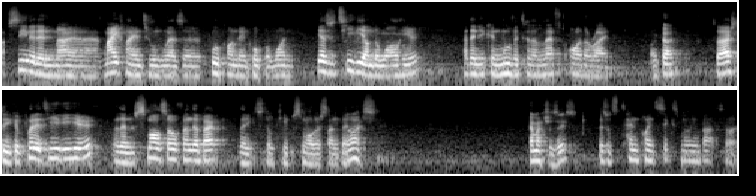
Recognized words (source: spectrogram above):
I've seen it in my uh, my client's room who has a pool condo in Copa One. He has a TV on the wall here, and then you can move it to the left or the right. Okay. So actually, you could put a TV here, and then a small sofa in the back. Then you can still keep smaller sunbed. Nice. How much is this? This was 10.6 million baht. Sorry.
